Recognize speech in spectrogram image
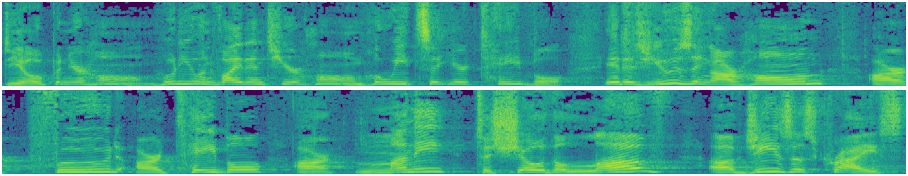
Do you open your home? Who do you invite into your home? Who eats at your table? It is using our home, our food, our table, our money to show the love of Jesus Christ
